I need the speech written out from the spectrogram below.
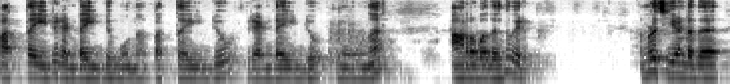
പത്ത് ഇന്റു രണ്ട് ഇന്റു മൂന്ന്. പത്ത് ഇന്റു രണ്ട് ഇന്റു മൂന്ന് അറുപത് എന്ന് വരും. നമ്മൾ ചെയ്യേണ്ടത്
